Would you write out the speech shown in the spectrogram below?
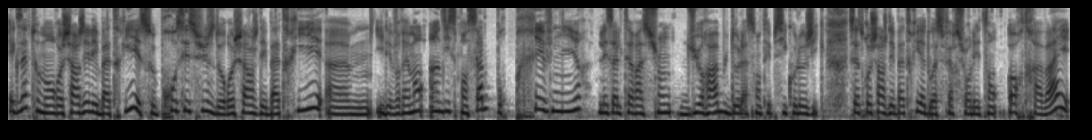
Exactement, recharger les batteries. Et ce processus de recharge des batteries, euh, il est vraiment indispensable pour prévenir les altérations durables de la santé psychologique. Cette recharge des batteries, elle doit se faire sur les temps hors travail,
